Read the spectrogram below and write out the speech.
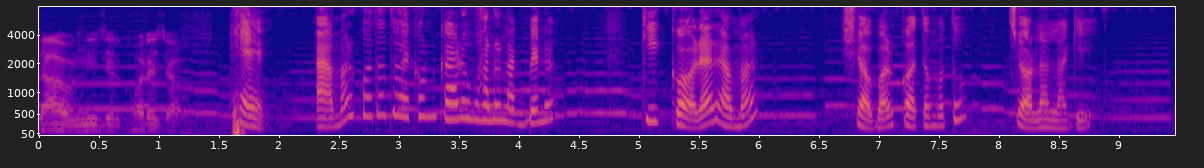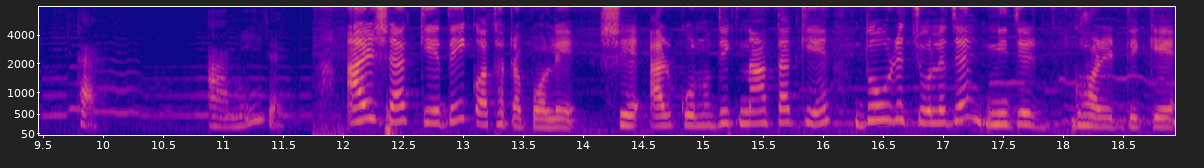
যাও নিজের ঘরে যাও। হ্যাঁ আমার কথা তো এখন কারও ভালো লাগবে না। কি করার আমার? সবার কথা মতো চলা লাগে। থাক আমি যাই। আয়েশা কেঁদেই কথাটা বলে। সে আর কোনো দিক না তাকিয়ে দৌড়ে চলে যায় নিজের ঘরের দিকে।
